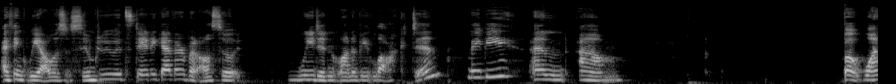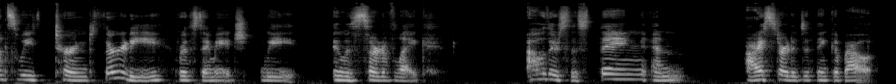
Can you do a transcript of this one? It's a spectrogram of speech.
I think we always assumed we would stay together, but also we didn't want to be locked in, maybe. And, um, but once we turned 30 for the same age, we, it was sort of like, oh, there's this thing. And I started to think about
